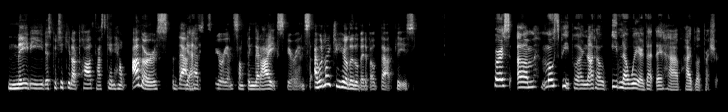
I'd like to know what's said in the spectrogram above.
maybe this particular podcast can help others that yes. have experienced something that I experienced. I would like to hear a little bit about that, please. First, um, most people are not even aware that they have high blood pressure.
